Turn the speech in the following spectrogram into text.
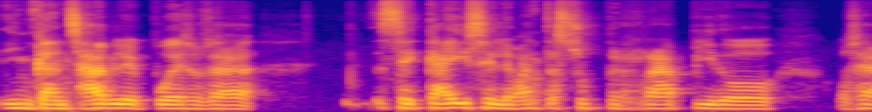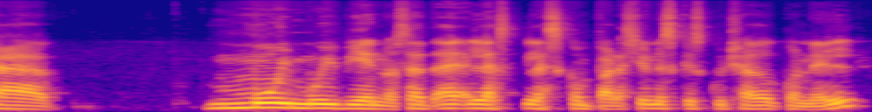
incansable, pues, o sea, se cae y se levanta súper rápido, o sea, muy, muy bien. O sea, las, comparaciones que he escuchado con él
